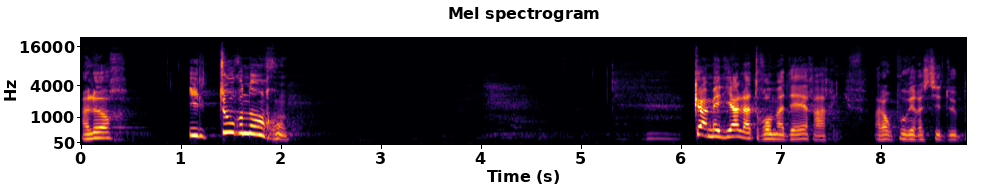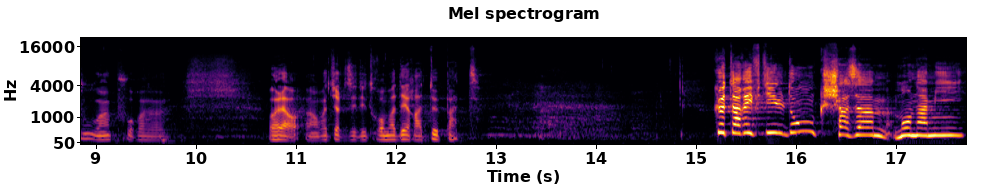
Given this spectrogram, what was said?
Alors, il tourne en rond. Camélia la dromadaire arrive. Alors vous pouvez rester debout hein, pour... euh, voilà, on va dire que c'est des dromadaires à deux pattes. T'arrive-t-il donc, Shazam, mon ami?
